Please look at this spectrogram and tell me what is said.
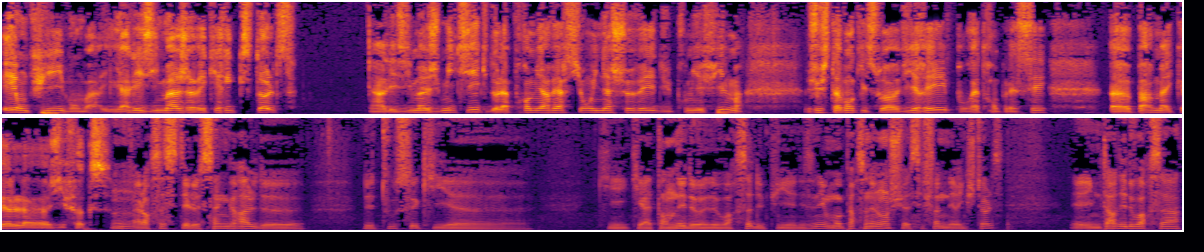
et on puis, bon bah, il y a les images avec Eric Stoltz Hein, les images mythiques de la première version inachevée du premier film, juste avant qu'il soit viré pour être remplacé euh, par Michael euh, J. Fox. Mmh, alors ça, c'était le saint graal de de tous ceux qui euh, qui, qui attendaient de, de, voir ça depuis des années. Moi personnellement, je suis assez fan d'Eric Stoltz et il me tardait de voir ça.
